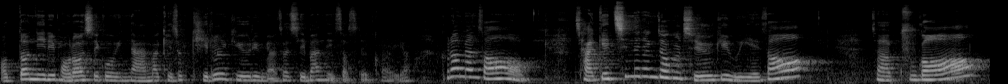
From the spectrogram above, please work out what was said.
어떤 일이 벌어지고 있나 아마 계속 귀를 기울이면서 집안에 있었을 거예요. 그러면서 자기 친일 행적을 지우기 위해서 자 국어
